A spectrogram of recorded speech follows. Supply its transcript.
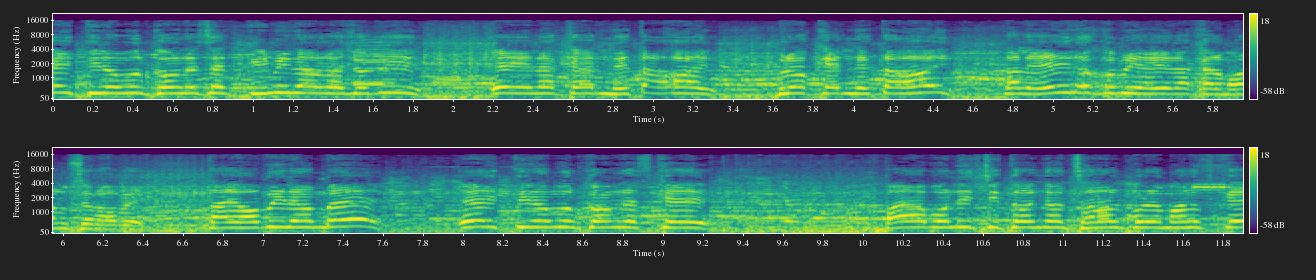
এই তৃণমূল কংগ্রেসের ক্রিমিনালরা যদি এই এলাকার নেতা হয়, ব্লকের নেতা হয়, তাহলে এইরকমই এই এলাকার মানুষের হবে। তাই অবিলম্বে এই তৃণমূল কংগ্রেসকে বারাবণী চিত্তরঞ্জন সালালপুরের মানুষকে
